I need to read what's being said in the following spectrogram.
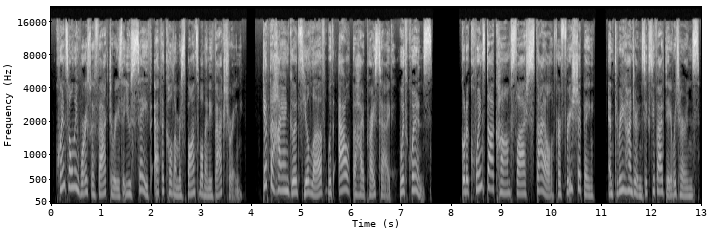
Quince only works with factories that use safe, ethical, and responsible manufacturing. Get the high-end goods you'll love without the high price tag with Quince. Go to quince.com/style for free shipping and 365-day returns.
